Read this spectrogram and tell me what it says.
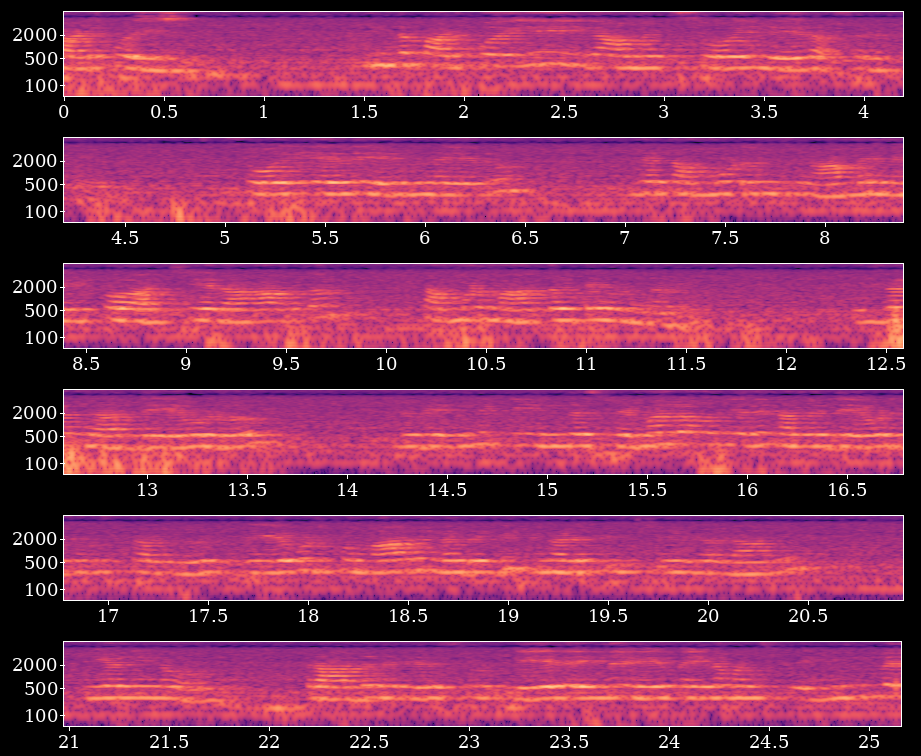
పడిపోయింది. కింద పడిపోయి ఇక ఆమెకు సోయి లేదు అసలుకి. సోయి లేదు ఏం లేదు. ఇక తమ్ముడు ఆమె వెళ్ళిపో వచ్చే రాక తమ్ముడు మాతోటే ఉన్నాడు. నిజంగా దేవుడు నువ్వు ఎందుకు ఇంత శ్రమలో ఉన్నది నన్ను దేవుడు చూస్తాడు. దేవుడు కుమారుడు నా దగ్గరికి నడిపించే కదా అని ఇక నేను ప్రార్థన చేస్తూ ఏదైనా ఏమైనా మంచిదే ఇంట్లో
